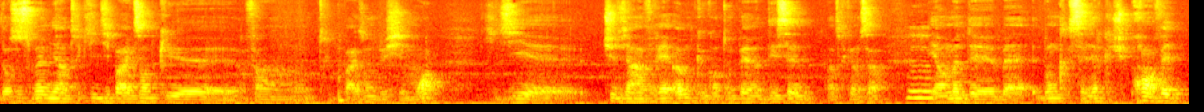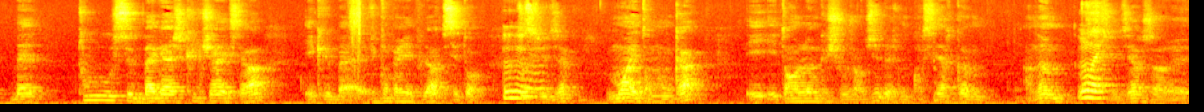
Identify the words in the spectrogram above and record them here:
Dans ce sens même, il y a un truc qui dit par exemple que, euh, enfin, un truc par exemple de chez moi, qui dit euh, tu deviens un vrai homme que quand ton père décède, un truc comme ça. Mhm. Et en mode, euh, bah, donc, c'est-à-dire que tu prends en fait bah, tout ce bagage culturel, etc. Et que, bah, vu que ton père n'est plus là, c'est toi. Mhm. Tu vois ce que je veux dire? Moi, étant mon cas, et étant l'homme que je suis aujourd'hui, bah, je me considère comme un homme. Ouais. Je veux dire, genre, euh,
